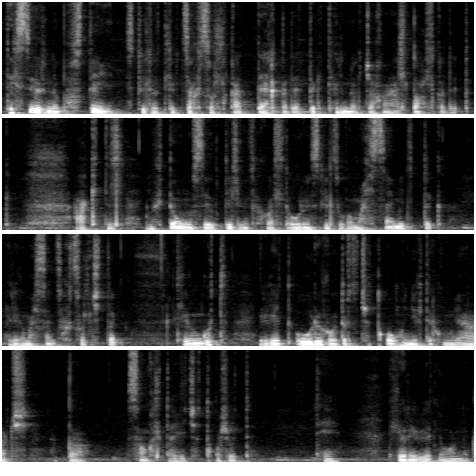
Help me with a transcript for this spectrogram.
Тэгсэн хэрнээ бусдын сэтгэл хөдлөлийг зохицуулах гад дайрах гад байдаг. Тэр нэг жоохон алдаа болох гад байдаг. А гэтэл эмэгтэй хүмүүсийн өвдөлгөн тохиолдолд өөрийн сэтгэл зүгөө маш сайн мэддэг. Хэрийг маш сайн зохицуулждаг. Тэгэнгүүт эргээд өөрийнхөө өдөрч чадахгүй хүнийг тэр хүмүүс яавч одоо сонголтоо хийж чадахгүй шүү дээ. Тийм. Тэгэхээр эргээд нөгөө нэг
